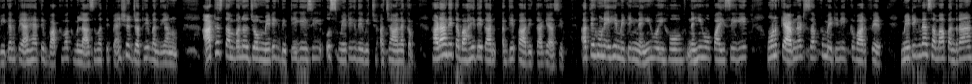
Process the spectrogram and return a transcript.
ਵਿਘਨ ਪਿਆ ਹੈ ਤੇ ਵੱਖ-ਵੱਖ ਮੁਲਾਜ਼ਮ ਅਤੇ ਪੈਨਸ਼ਨ ਜਥੇਬੰਦੀਆਂ ਨੂੰ 8 ਸਤੰਬਰ ਨੂੰ ਜੋ ਮੀਟਿੰਗ ਦਿੱਤੀ ਗਈ ਸੀ, ਉਸ ਮੀਟਿੰਗ ਦੇ ਵਿੱਚ ਅਚਾਨਕ ਹੜ੍ਹਾਂ ਦੀ ਤਬਾਹੀ ਦੇ ਕਾਰਨ ਅੱਗੇ ਪਾ ਦਿੱਤਾ ਗਿਆ ਸੀ ਅਤੇ ਹੁਣ ਇਹ ਮੀਟਿੰਗ ਨਹੀਂ ਹੋਈ ਹੋ, ਨਹੀਂ ਹੋ ਪਾਈ ਸੀਗੀ। ਹੁਣ ਕੈਬਨਿਟ ਸਬ ਕਮੇਟੀ ਨੇ ਇੱਕ ਵਾਰ ਫਿਰ ਮੀਟਿੰਗ ਦਾ ਸਮਾਂ 15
